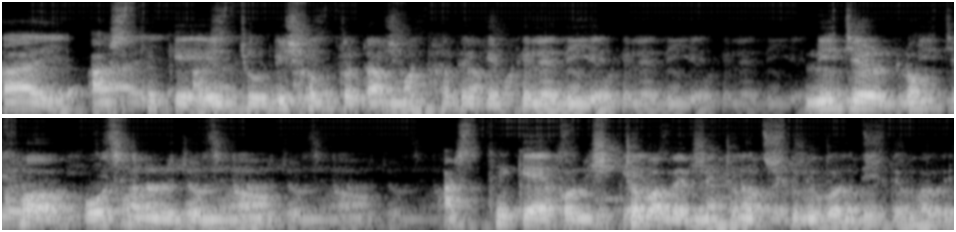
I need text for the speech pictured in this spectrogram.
তাই আজ থেকে এই যদি শব্দটা মাথা থেকে ফেলে দিয়ে নিজের লক্ষ্য পৌঁছানোর জন্য আজ থেকে একনিষ্ঠভাবে মেহনত শুরু করে দিতে হবে।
